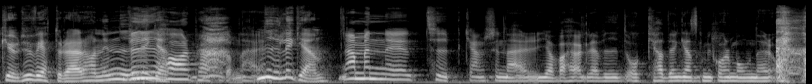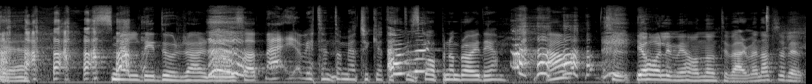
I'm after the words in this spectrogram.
gud, hur vet du det här? Har ni Vi nyligen? har pratat om det här. Nyligen? Ja, men eh, typ kanske när jag var höggravid och hade ganska mycket hormoner och eh, smällde i dörrar när han sa att nej, jag vet inte om jag tycker att äktenskap är någon bra idé. Ja, typ. Jag håller med honom tyvärr, men absolut.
